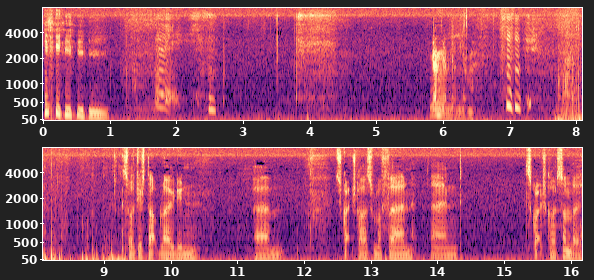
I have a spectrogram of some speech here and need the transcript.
Yum yum yum yum. so just uploading um, scratch cards from a fan and scratch card Sunday.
